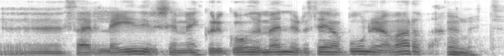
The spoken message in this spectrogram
uh, þær leiðir sem einhverju góðu menn eru þegar búinir að varða Einmitt.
